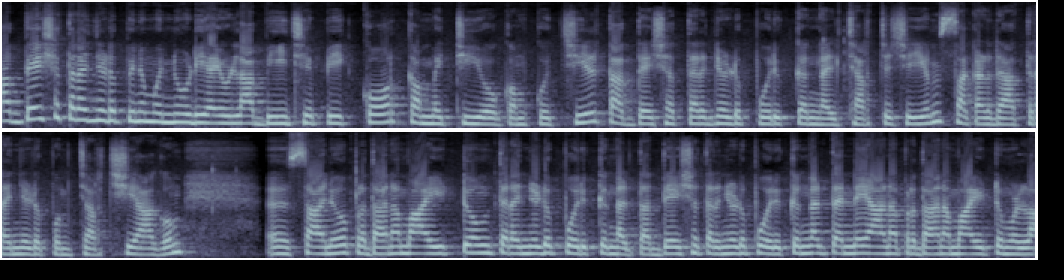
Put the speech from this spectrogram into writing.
തദ്ദേശ തെരഞ്ഞെടുപ്പിന് മുന്നോടിയായുള്ള B J P core committee യോഗം കൊച്ചിയിൽ തദ്ദേശ തെരഞ്ഞെടുപ്പ് ഒരുക്കങ്ങൾ ചർച്ച ചെയ്യും. സകലരാ തെരഞ്ഞെടുപ്പും ചർച്ചയാകും. സാനു പ്രധാനമായിട്ടും തെരഞ്ഞെടുപ്പ് ഒരുക്കങ്ങൾ തദ്ദേശ തെരഞ്ഞെടുപ്പ് ഒരുക്കങ്ങൾ തന്നെയാണ് പ്രധാനമായിട്ടുമുള്ള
